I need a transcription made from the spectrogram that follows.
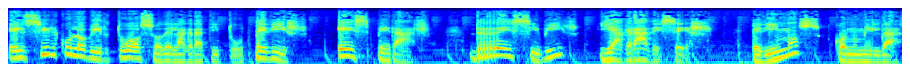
el círculo virtuoso de la gratitud, pedir, esperar, recibir y agradecer. Pedimos con humildad,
